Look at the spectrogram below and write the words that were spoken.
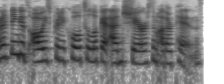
And I think it's always pretty cool to look at and share some other pins.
